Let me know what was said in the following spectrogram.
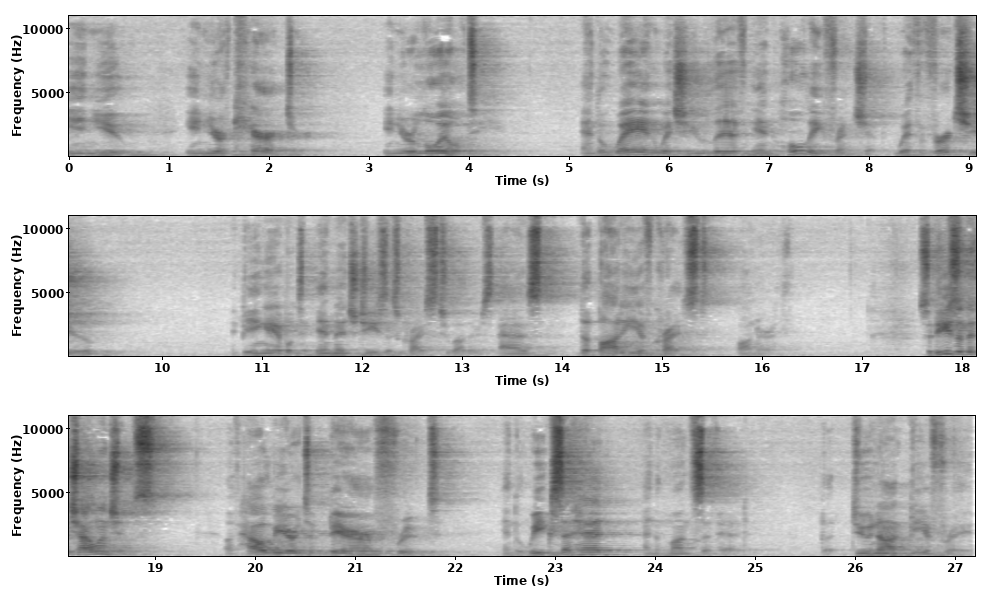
in you, in your character, in your loyalty, and the way in which you live in holy friendship with virtue and being able to image Jesus Christ to others as the body of Christ on earth. So these are the challenges of how we are to bear fruit in the weeks ahead and the months ahead. But do not be afraid,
